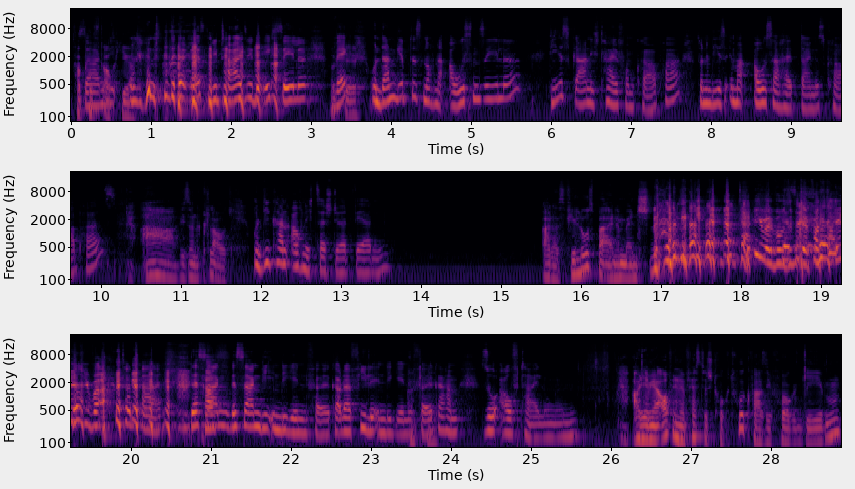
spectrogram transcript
verpufft auch hier. Der Rest, Vitalseele, Ich-Seele, weg. Okay. Und dann gibt es noch eine Außenseele, die ist gar nicht Teil vom Körper, sondern die ist immer außerhalb deines Körpers. Ah, wie so eine Cloud. Und die kann auch nicht zerstört werden. Ah, da ist viel los bei einem Menschen. ich meine, wo sind wir verteilt überall? Total. Das Krass. sagen, das sagen die indigenen Völker oder viele indigene Völker haben so Aufteilungen. Aber die haben ja auch eine feste Struktur quasi vorgegeben.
